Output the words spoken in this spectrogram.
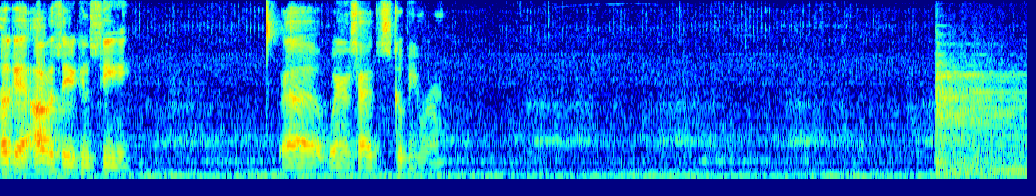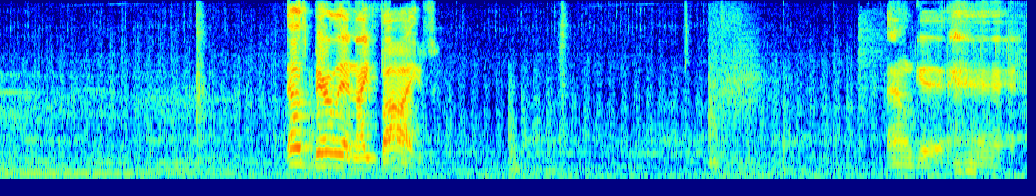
Okay, obviously you can see uh, we're inside the scooping room. That was barely at night five. I don't get it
